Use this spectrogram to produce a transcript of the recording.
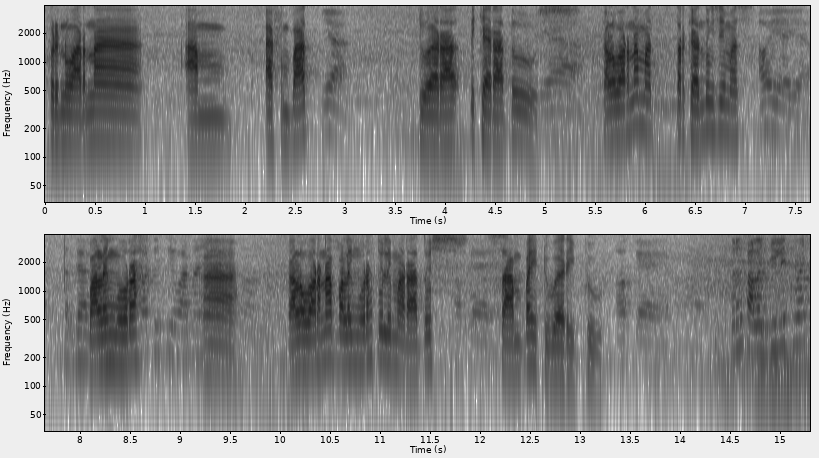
print warna am- F4 ya. 200 300 Ya. Kalau warna tergantung sih mas Oh iya iya. Tergantung Paling murah. Posisi warnanya. nah, Ah. kalau warna paling murah tuh 500 Oke. sampai 2000 Oke. Terus kalau jilid Mas?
